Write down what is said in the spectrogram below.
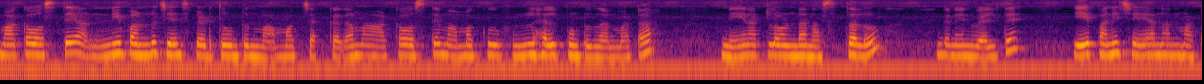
మా అక్క వస్తే అన్ని పనులు చేసి పెడుతూ ఉంటుంది మా అమ్మకు చక్కగా. మా అక్క వస్తే మా అమ్మకు ఫుల్ హెల్ప్ ఉంటుంది అనమాట నేను అట్లా ఉండను అస్సలు. ఇంకా నేను వెళ్తే ఏ పని చేయను అనమాట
